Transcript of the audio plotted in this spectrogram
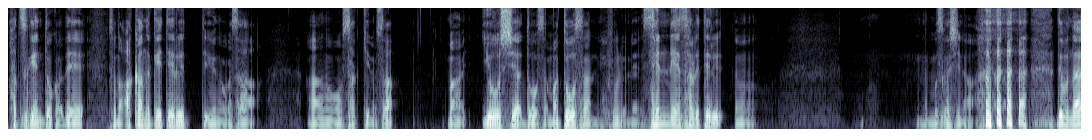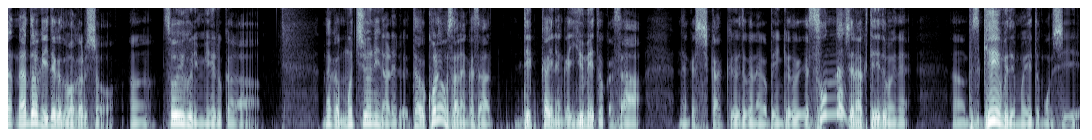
発言とかでその垢抜けてるっていうのがさあのさっきのさまあ容姿や動作まあ動作に振るね。洗練されてる、うん、難しいな。でもなんとなく言いたいけど分かるでしょ、うん、そういう風に見えるからなんか夢中になれる。多分これもさなんかさでっかいなんか夢とかさなんか資格とかなんか勉強とかいやそんなんじゃなくていいと思うよね。うん、別にゲームでもいいと思うし、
